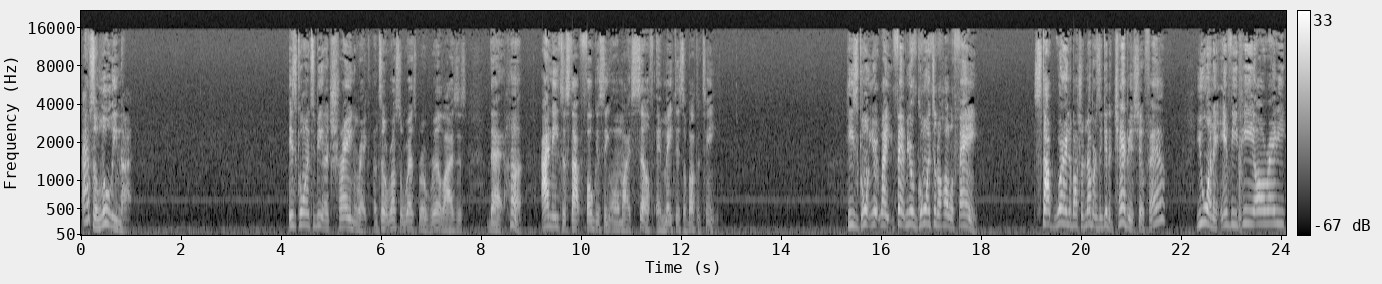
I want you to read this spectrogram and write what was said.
absolutely not. It's going to be a train wreck until Russell Westbrook realizes that, huh, I need to stop focusing on myself and make this about the team. He's going, you're like, fam, you're going to the Hall of Fame. Stop worrying about your numbers and get a championship, fam. You won an MVP already.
